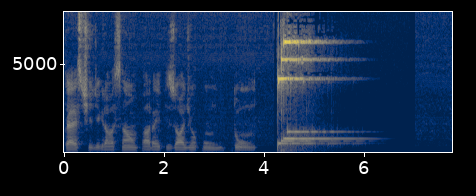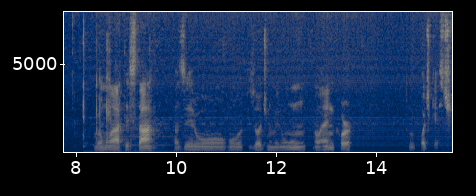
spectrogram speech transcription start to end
Teste de gravação para episódio 1 do 1. Vamos lá testar, fazer o, o episódio número 1 no Anchor do podcast.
